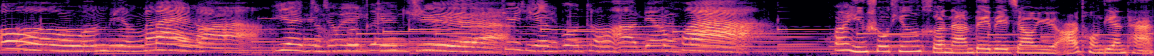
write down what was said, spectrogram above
哦，我们明白了，叶子会根据季节不同而变化。欢迎收听河南贝贝教育儿童电台，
